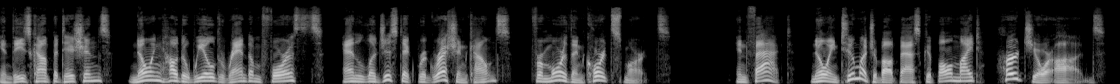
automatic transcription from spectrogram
In these competitions, knowing how to wield random forests and logistic regression counts for more than court smarts. In fact, knowing too much about basketball might hurt your odds.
